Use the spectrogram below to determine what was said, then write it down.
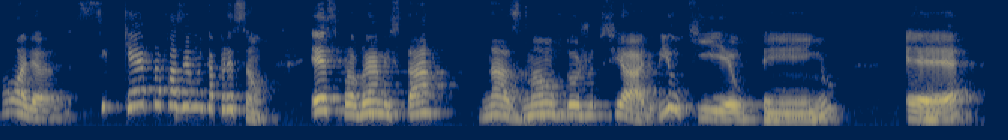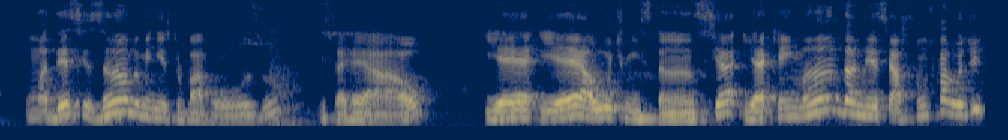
olha, sequer para fazer muita pressão. Esse problema está nas mãos do judiciário. E o que eu tenho é uma decisão do ministro Barroso, isso é real, e é, e é a última instância, e é quem manda nesse assunto, falou de,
